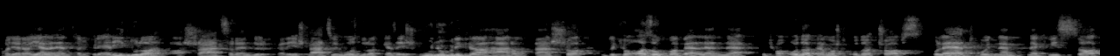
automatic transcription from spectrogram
vagy erre a jelenetre, amikor elindul a, a srác a rendőr felé, és látszik, hogy mozdul a keze, és úgy ugrik rá a három társa, mint hogyha azokba ben lenne, hogyha oda te most oda csapsz, akkor lehet, hogy nem nek vissza,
